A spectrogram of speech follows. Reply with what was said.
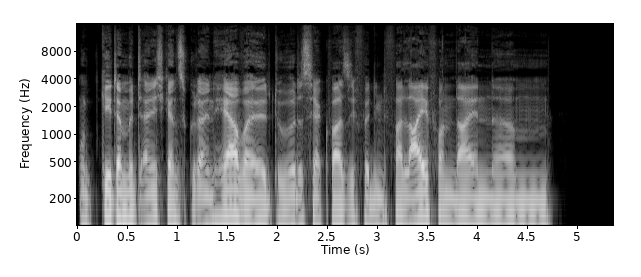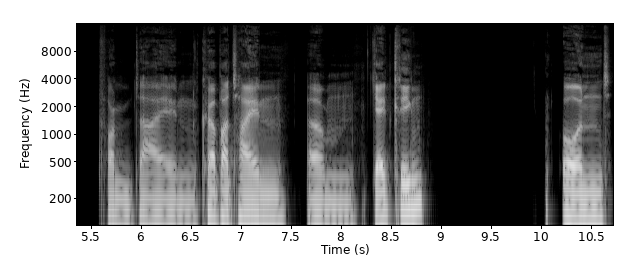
und geht damit eigentlich ganz gut einher, weil du würdest ja quasi für den Verleih von deinen, ähm, von deinen Körperteilen ähm, Geld kriegen. Und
